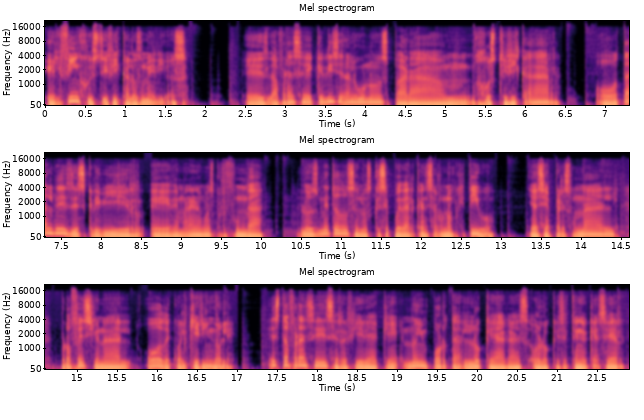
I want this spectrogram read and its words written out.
El fin justifica los medios. Es la frase que dicen algunos para mm, justificar o tal vez describir eh, de manera más profunda los métodos en los que se puede alcanzar un objetivo, ya sea personal, profesional o de cualquier índole. Esta frase se refiere a que no importa lo que hagas o lo que se tenga que hacer,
